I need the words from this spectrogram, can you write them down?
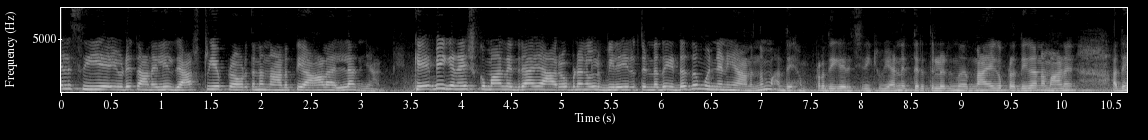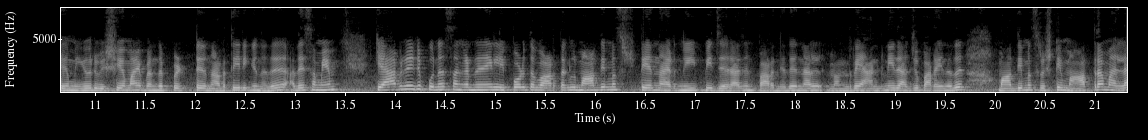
എൽ സി എയുടെ തണലിൽ രാഷ്ട്രീയ പ്രവർത്തനം നടത്തിയ ആളല്ല ഞാൻ. കെ ബി ഗണേഷ് കുമാറിനെതിരായ ആരോപണങ്ങൾ വിലയിരുത്തേണ്ടത് ഇടതു മുന്നണിയാണെന്നും അദ്ദേഹം പ്രതികരിച്ചിരിക്കുകയാണ്. ഇത്തരത്തിലൊരു നിർണായക പ്രതികരണമാണ് അദ്ദേഹം ഈ ഒരു വിഷയവുമായി ബന്ധപ്പെട്ട് നടത്തിയിരിക്കുന്നത്. അതേസമയം ക്യാബിനറ്റ് പുനഃസംഘടനയിൽ ഇപ്പോഴത്തെ വാർത്തകൾ മാധ്യമ സൃഷ്ടിയെന്നായിരുന്നു ഇ പി ജയരാജൻ പറഞ്ഞത്. എന്നാൽ മന്ത്രി ആന്റണി രാജു പറയുന്നത് മാധ്യമ സൃഷ്ടി മാത്രമല്ല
